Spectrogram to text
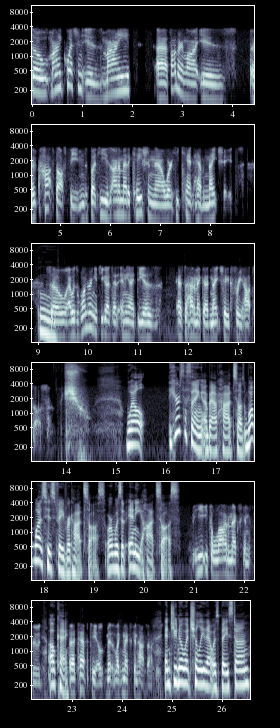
So, my question is my uh, father in law is uh, hot sauce beamed, but he's on a medication now where he can't have nightshades. Ooh. So, I was wondering if you guys had any ideas as to how to make a nightshade free hot sauce. Well, here's the thing about hot sauce. What was his favorite hot sauce? Or was it any hot sauce? He eats a lot of Mexican food. Okay. Uh, tapatio, like Mexican hot sauce. And do you know what chili that was based on?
